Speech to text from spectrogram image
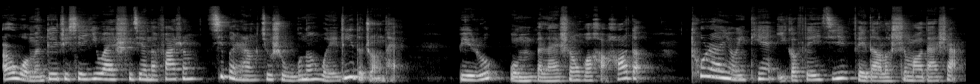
而我们对这些意外事件的发生基本上就是无能为力的状态。比如，我们本来生活好好的，突然有一天一个飞机飞到了世贸大厦，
